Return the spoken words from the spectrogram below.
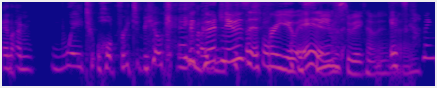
and I'm way too old for it to be okay. The but I good news is for you It is seems to be coming. Back. It's coming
